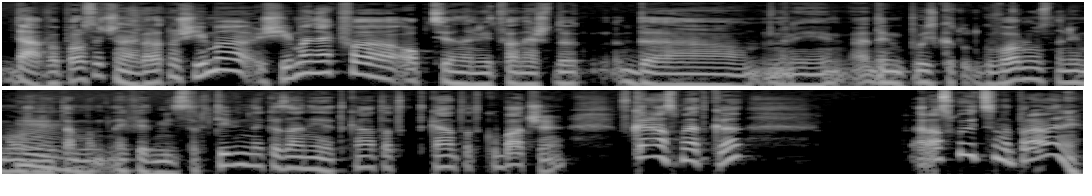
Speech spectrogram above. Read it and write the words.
Да, въпросът е, че най-вероятно ще има, ще има някаква опция нали, това нещо да, да, нали, да ми поискат отговорност, нали, може mm. там някакви административни наказания и така нататък, така нататък. Обаче, в крайна сметка, разходите са направени.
